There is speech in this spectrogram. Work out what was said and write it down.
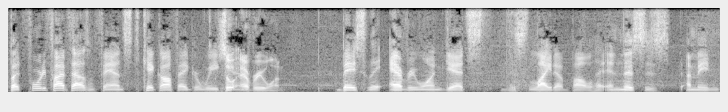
but 45,000 fans to kick off Edgar Week. So everyone. Basically everyone gets this light up bobblehead, and this is, I mean,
